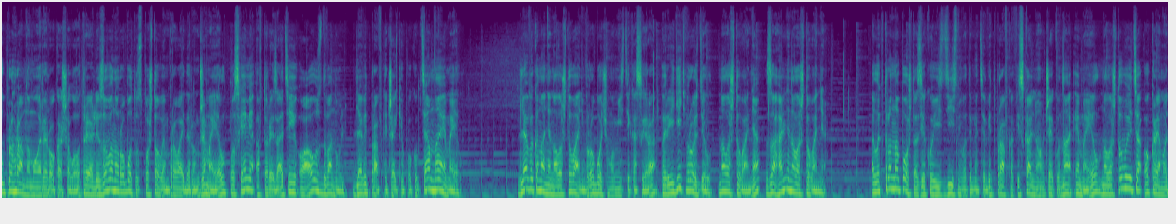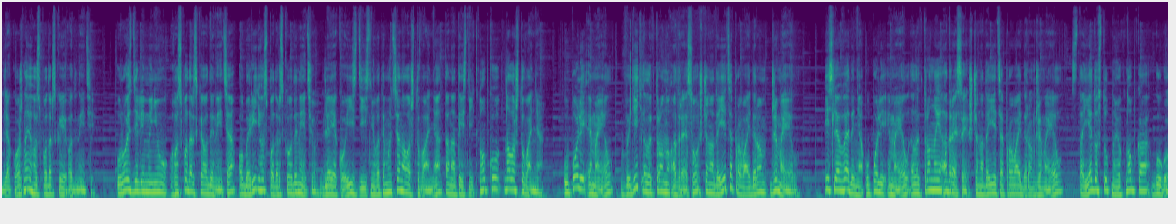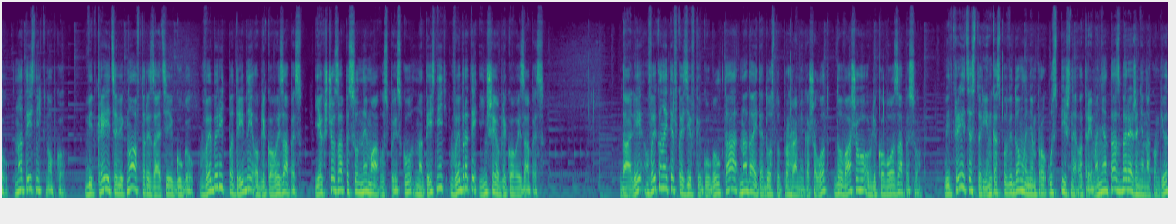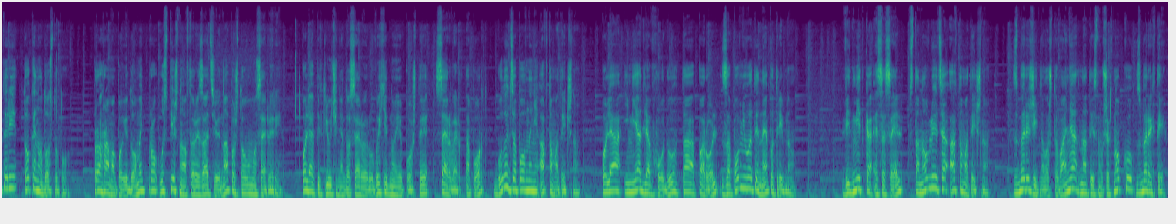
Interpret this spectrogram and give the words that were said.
У програмному РРО Кашалот реалізовано роботу з поштовим провайдером Gmail по схемі авторизації OAuth 2.0 для відправки чеків покупцям на e-mail. Для виконання налаштувань в робочому місці касира перейдіть в розділ Налаштування, загальні налаштування. Електронна пошта, з якої здійснюватиметься відправка фіскального чеку на e-mail, налаштовується окремо для кожної господарської одиниці. У розділі меню Господарська одиниця оберіть господарську одиницю, для якої здійснюватимуться налаштування та натисніть кнопку Налаштування. У полі Email введіть електронну адресу, що надається провайдером Gmail. Після введення у полі Email електронної адреси, що надається провайдером Gmail, стає доступною кнопка Google. Натисніть кнопку. Відкриється вікно авторизації Google. Виберіть потрібний обліковий запис. Якщо запису нема у списку, натисніть Вибрати інший обліковий запис. Далі виконайте вказівки Google та надайте доступ програмі Кашалот до вашого облікового запису. Відкриється сторінка з повідомленням про успішне отримання та збереження на комп'ютері токену доступу. Програма повідомить про успішну авторизацію на поштовому сервері. Поля підключення до серверу вихідної пошти, сервер та порт будуть заповнені автоматично. Поля ім'я для входу та пароль заповнювати не потрібно. Відмітка SSL встановлюється автоматично. Збережіть налаштування, натиснувши кнопку Зберегти.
